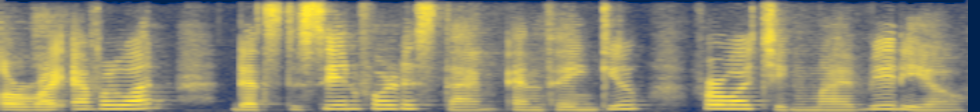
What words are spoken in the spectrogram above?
Alright everyone, that's the scene for this time and thank you for watching my video.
